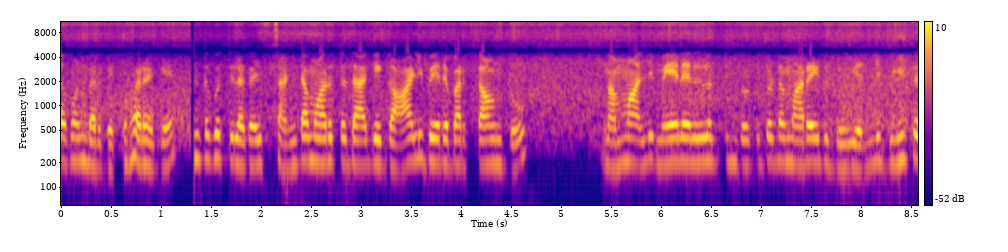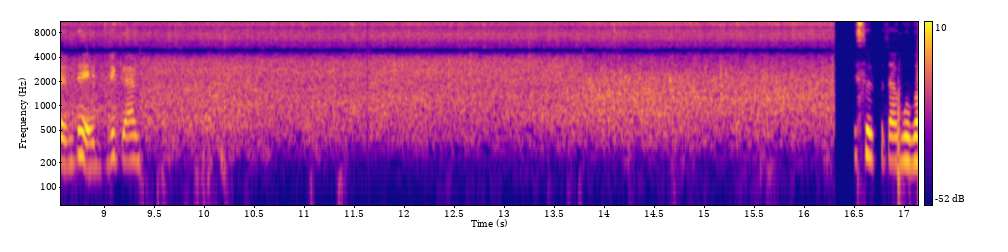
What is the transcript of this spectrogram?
ತಗೊಂಡು ಬರಬೇಕು ಹೊರಗೆ. ಅಂತ ಗೊತ್ತಿಲ್ಲ ಗೈಸ್ ಚಂಡಮಾರುತದ ಹಾಗೆ ಗಾಳಿ ಬೇರೆ ಬರ್ತಾ ಉಂಟು. ನಮ್ಮ ಅಲ್ಲಿ ಮೇಲೆಲ್ಲ ದೊಡ್ಡ ದೊಡ್ಡ ಮರ ಇರೋದು. ಎಲ್ಲಿ ಬೀಳ್ತದೆ ಅಂತ ಹೆದ್ರಿಕೆ ಆಗ್ ಸ್ವಲ್ಪ ತಗೋಗ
